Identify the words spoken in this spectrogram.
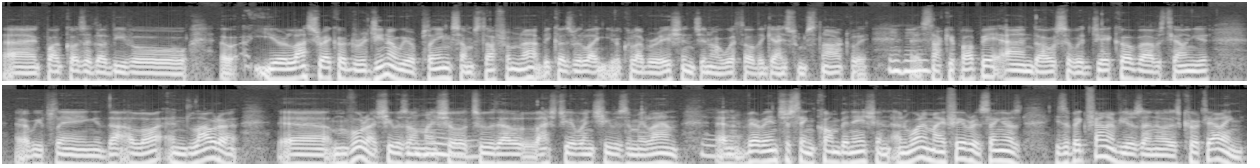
uh, qualcosa dal vivo. Uh, your last record, Regina, we were playing some stuff from that because we like your collaborations, you know, with all the guys from Snarkly, mm-hmm. uh, Snarky Puppy, and also with Jacob. I was telling you. Uh, we're playing that a lot. And Laura uh, Mvula, she was on my show mm-hmm. too last year when she was in Milan. Yeah. And very interesting combination. And one of my favorite singers, he's a big fan of yours, I know, is Kurt Elling.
